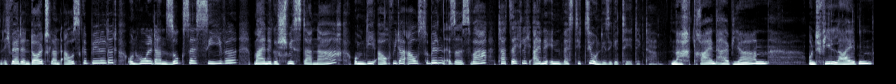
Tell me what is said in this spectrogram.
Ich werde in Deutschland ausgebildet und hole dann sukzessive meine Geschwister nach, um die auch wieder auszubilden. Also es war tatsächlich eine Investition, die sie getätigt haben. Nach dreieinhalb Jahren und viel Leiden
